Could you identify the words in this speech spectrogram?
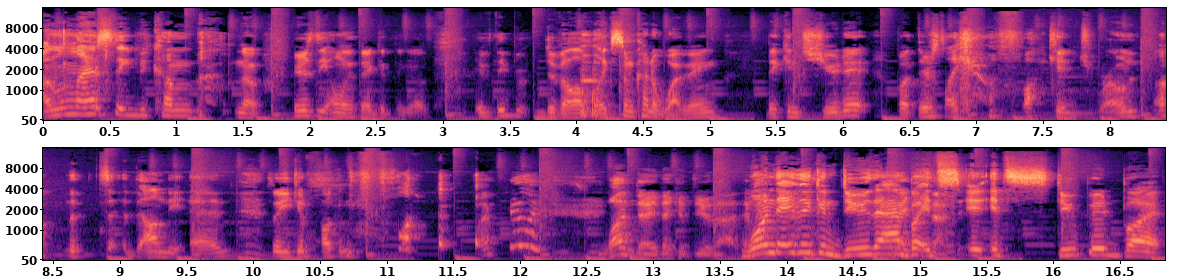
unless they become no here's the only thing i can think of if they b- develop like some kind of webbing they can shoot it but there's like a fucking drone on the t- on the end so you can fucking fly I feel like one day they could do that. One day they can do that but it's it, it's stupid but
